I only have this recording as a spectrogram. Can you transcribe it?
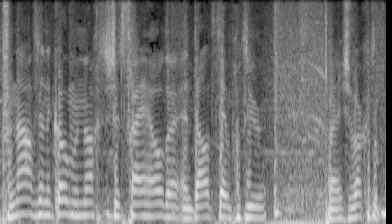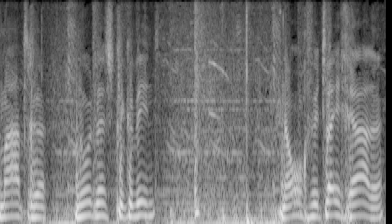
Vanavond en de komende nacht is het vrij helder en daalt de temperatuur bij een zwakke tot matige noordwestelijke wind. naar ongeveer 2 graden.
